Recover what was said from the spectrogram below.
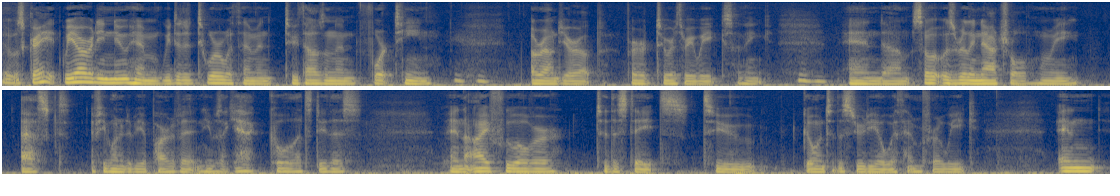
It was great. We already knew him. We did a tour with him in 2014 around Europe for two or three weeks, I think. And um, so it was really natural when we asked if he wanted to be a part of it. And he was like, Yeah, cool, let's do this. And I flew over to the States to go into the studio with him for a week. And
